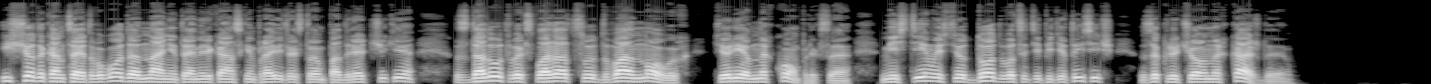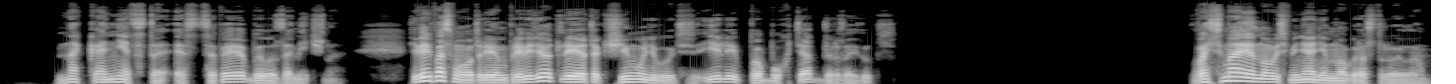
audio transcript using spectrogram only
Еще до конца этого года нанятые американским правительством подрядчики сдадут в эксплуатацию два новых тюремных комплекса вместимостью до 25 тысяч заключенных каждое. Наконец-то СЦП было замечено. Теперь посмотрим, приведет ли это к чему-нибудь, или побухтят да разойдутся. Восьмая новость меня немного расстроила.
